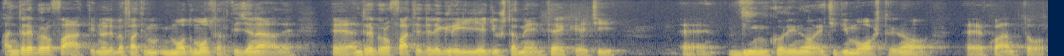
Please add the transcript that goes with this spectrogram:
andrebbero fatti, noi li abbiamo fatti in modo molto artigianale, eh, andrebbero fatte delle griglie giustamente che ci eh, vincolino e ci dimostrino eh, quanto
